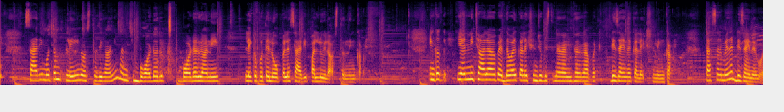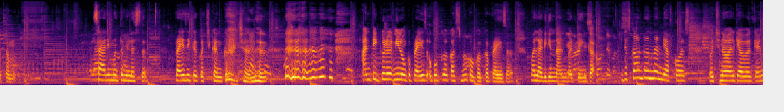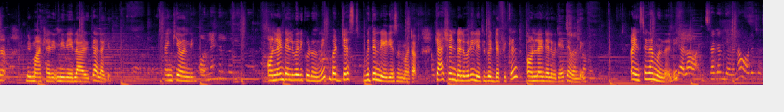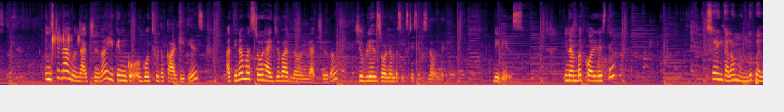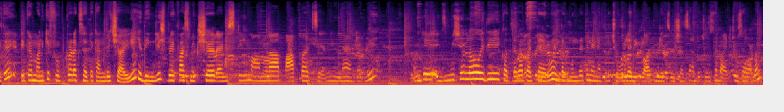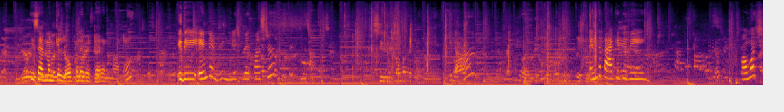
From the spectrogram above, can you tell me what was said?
శారీ మొత్తం ప్లెయిన్ వస్తుంది కానీ మనకి బార్డర్ బార్డర్ కానీ లేకపోతే లోపల శారీ పళ్ళు ఇలా వస్తుంది ఇంకా. ఇంకా ఇవన్నీ చాలా పెద్దవాళ్ళ కలెక్షన్ చూపిస్తున్నారు అంటున్నారు కాబట్టి డిజైనర్ కలెక్షన్ ఇంకా. టస్సర్ మీద డిజైనర్ మొత్తము శారీ మొత్తం ఇలా ప్రైస్ ఇక్కడికి వచ్చి కనుక్కోవచ్చు అందరు. అంటే ఇక్కడ నేను ఒక ప్రైస్ ఒక్కొక్క కస్టమర్కి ఒక్కొక్క ప్రైస్ వాళ్ళు అడిగిన దాన్ని బట్టి ఇంకా. డిస్కౌంట్ ఉందండి అఫ్ కోర్స్ వచ్చిన వాళ్ళకి ఎవరికైనా మీరు మాట్లాడి మీరు ఎలా అడిగితే అలాగే థ్యాంక్ యూ అండి. ఆన్లైన్ డెలివరీ కూడా ఉంది but just with in radius అనమాట cash on delivery little bit difficult online delivery అయితే ఉంది. ఇన్స్టాగ్రామ్ ఉందండి. ఇన్స్టాగ్రామ్ ఉంది యాక్చువల్గా. You can go go through the card details. అతినా మా స్టోర్ హైదరాబాద్లో ఉంది యాక్చువల్గా. Jubilee Hills road number sixty సిక్స్లో ఉంది. డీటెయిల్స్. ఈ నెంబర్కి కాల్ చేస్తే సో ఇంకా అలా ముందుకు వెళ్తే ఇక్కడ మనకి ఫ్రూట్ ప్రొడక్ట్స్ అయితే కనిపించాయి. ఇది English breakfast mixture and steam amla papads ఇవన్నీ ఉన్నాయంటండి. అంటే ఎగ్జిబిషన్లో ఇది కొత్తగా పెట్టారు. ఇంతకు ముందు అయితే నేను ఎప్పుడు చూడలేదు ఈ క్లాతింగ్ ఎగ్జిబిషన్స్ అంటే చూసిన బయట చూసేవాళ్ళం. ఈసారి మనకి లోపలే పెట్టారనమాట ఇది ఏంటండి ఇంగ్లీష్ బ్రేక్ఫాస్ట్ ఇదా? ఎంత ప్యాకెట్ ఇది? How much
